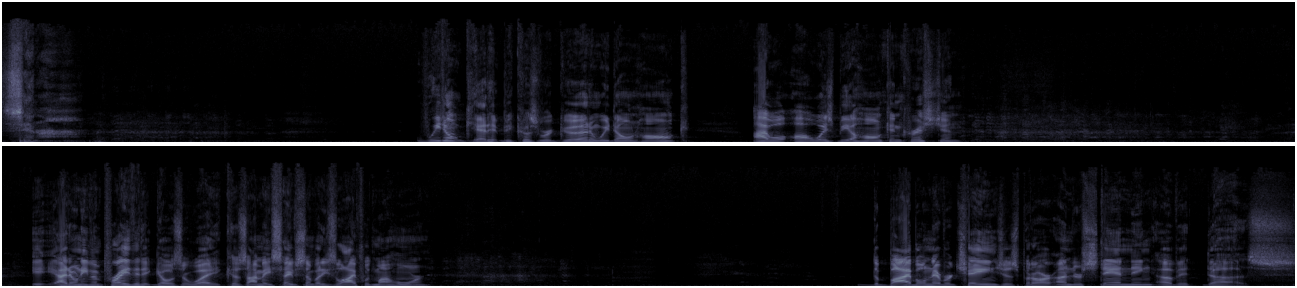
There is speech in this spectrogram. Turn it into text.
sinner. We don't get it because we're good and we don't honk. I will always be a honking Christian. I don't even pray that it goes away because I may save somebody's life with my horn. The Bible never changes, but our understanding of it does.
